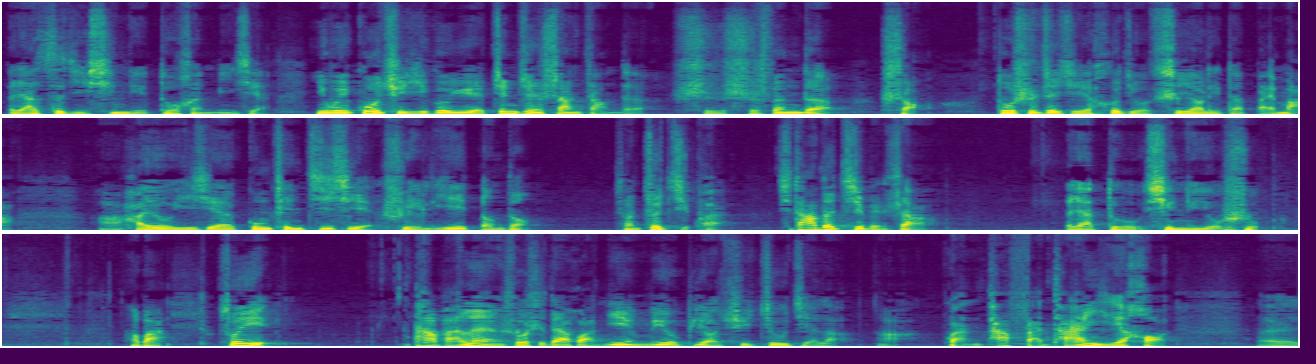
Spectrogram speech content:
大家自己心里都很明显，因为过去一个月真正上涨的是十分的。少，都是这些喝酒吃药里的白马，啊，还有一些工程机械、水泥等等，像这几块，其他的基本上大家都心里有数，好吧？所以大盘呢，说实在话，你也没有必要去纠结了啊，管它反弹也好，呃，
